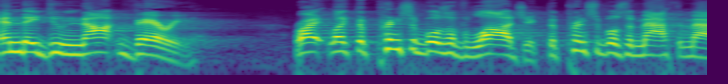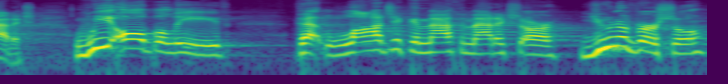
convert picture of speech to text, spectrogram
and they do not vary, right? Like the principles of logic, the principles of mathematics. We all believe that logic and mathematics are universal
